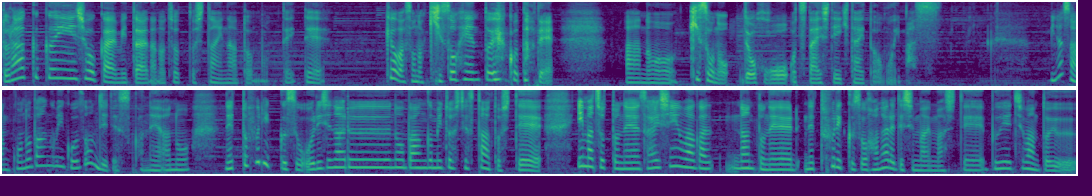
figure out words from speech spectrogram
ドラッグクイーン紹介みたいなのちょっとしたいなと思っていて今日はその基礎編ということであの基礎の情報をお伝えしていきたいと思います。皆さんこの番組ご存知ですかね？あのネットフリックスオリジナルの番組としてスタートして今ちょっとね最新話がなんとねネットフリックスを離れてしまいまして VH1 という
